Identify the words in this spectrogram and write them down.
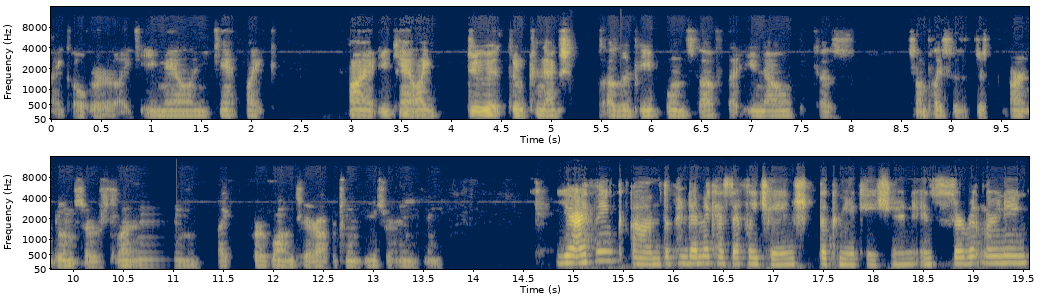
like over like email and you can't like find you can't like do it through connection other people and stuff that you know because some places just aren't doing service learning like for volunteer opportunities or anything yeah, I think um, the pandemic has definitely changed the communication in servant learning.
